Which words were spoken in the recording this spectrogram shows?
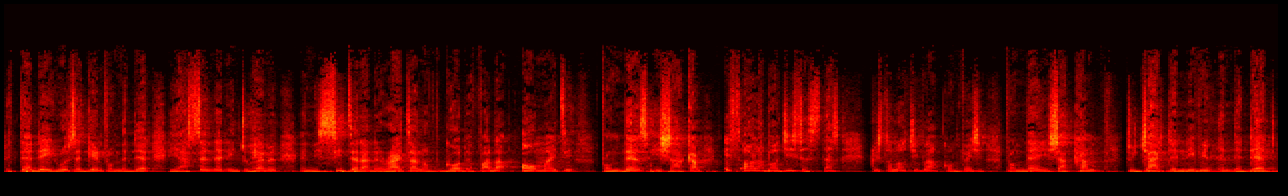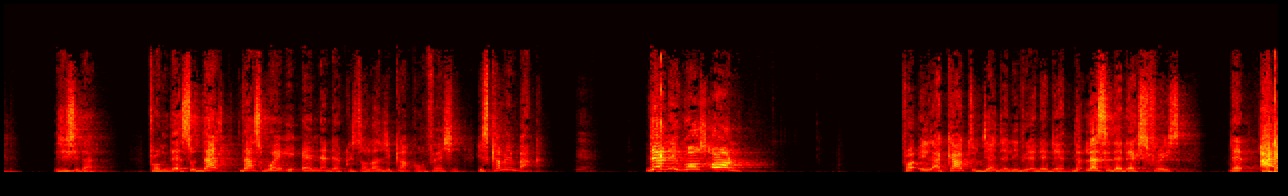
The third day he rose again from the dead. He ascended into heaven and is seated at the right hand of God the Father Almighty. From thence he shall come. It's all about Jesus. That's Christological confession. From there he shall come to judge the living and the dead. Did you see that? From there. So that, that's where he ended the Christological confession. He's coming back. Then he goes on. For I come to judge the living and the dead. Let's see the next phrase. That I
